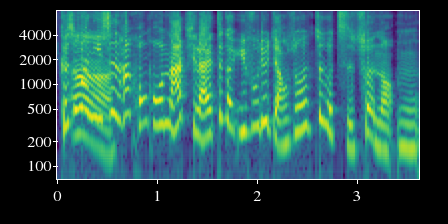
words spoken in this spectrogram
可是问题是，他红红拿起来，这个渔夫就讲说，这个尺寸哦，嗯，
